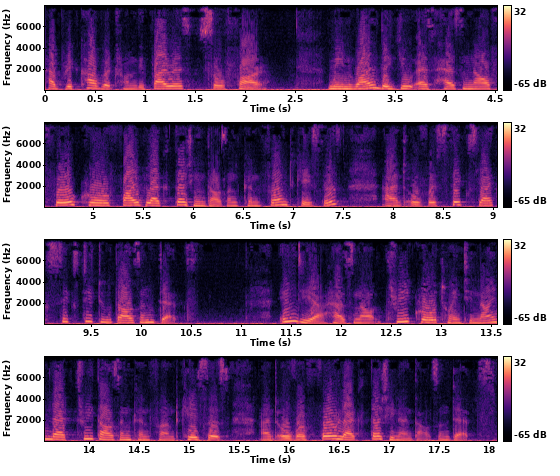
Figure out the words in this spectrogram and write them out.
have recovered from the virus so far. Meanwhile, the U.S. has now 4 crore 5 lakh 13,000 confirmed cases and over 6 lakh 62,000 deaths. India has now 3 crore 29 lakh 3,000 confirmed cases and over 4 lakh 39,000 deaths.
